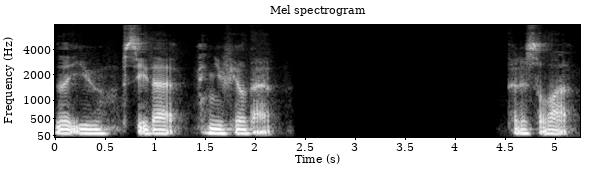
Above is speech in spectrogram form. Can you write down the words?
that you see that and you feel that. That is a lot.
